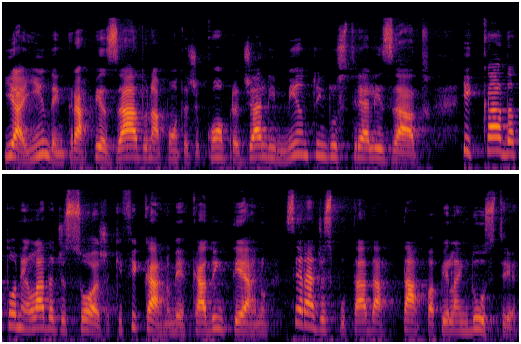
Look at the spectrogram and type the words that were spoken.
e ainda entrar pesado na ponta de compra de alimento industrializado. E cada tonelada de soja que ficar no mercado interno será disputada a tapa pela indústria,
